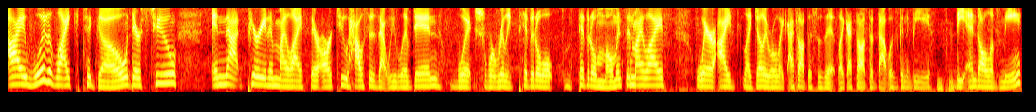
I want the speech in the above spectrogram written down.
I would like to go. There's two in that period in my life. There are two houses that we lived in, which were really pivotal, pivotal moments in my life where I like Jelly Roll. Like I thought this was it. Like I thought that that was going to be the end all of me.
